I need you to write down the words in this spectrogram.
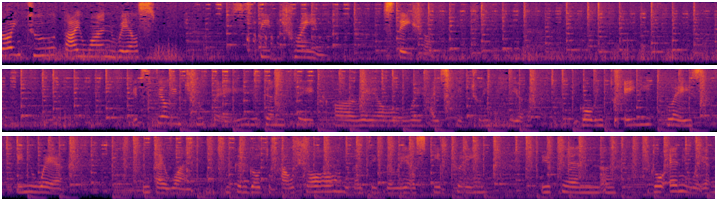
Taiwan Rail Speed Train Station. It's still in Chupei. You can take a railway high-speed train here going to any place, anywhere in Taiwan. You can go to Kaohsiung, you can take the rail speed train, you can uh, go anywhere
